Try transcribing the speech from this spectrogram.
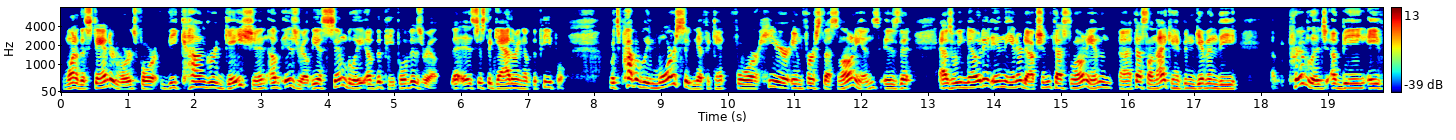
one of the standard words for the congregation of Israel, the assembly of the people of Israel. It's just the gathering of the people. What's probably more significant for here in First Thessalonians is that, as we noted in the introduction, Thessalonian uh, Thessalonica had been given the uh, privilege of being a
